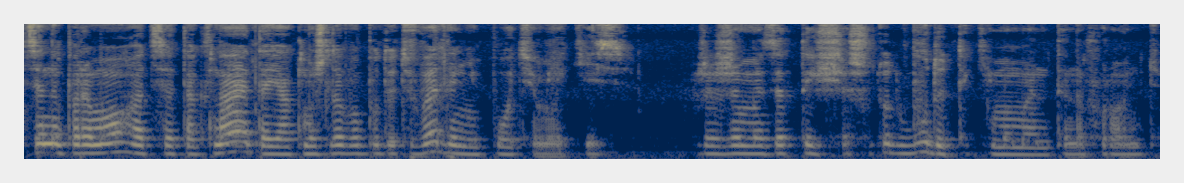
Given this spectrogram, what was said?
Це не перемога, це так, знаєте, як можливо будуть введені потім якісь режими затища, що тут будуть такі моменти на фронті.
